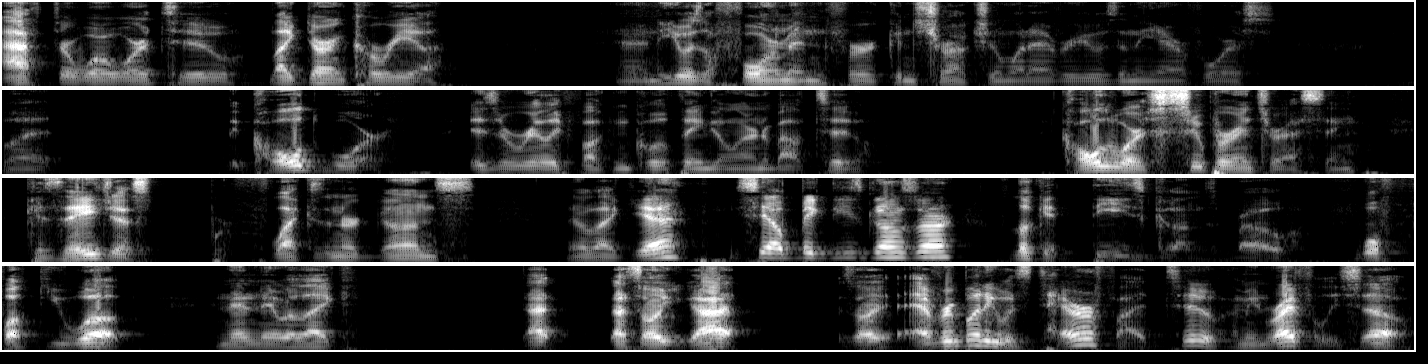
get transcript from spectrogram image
after World War II, like during Korea, and he was a foreman for construction, whatever. He was in the Air Force, but the Cold War is a really fucking cool thing to learn about too. Cold War is super interesting because they just were flexing their guns. They're like, yeah, you see how big these guns are? Look at these guns, bro. We'll fuck you up. And then they were like, that that's all you got? So everybody was terrified too. I mean, rightfully so.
